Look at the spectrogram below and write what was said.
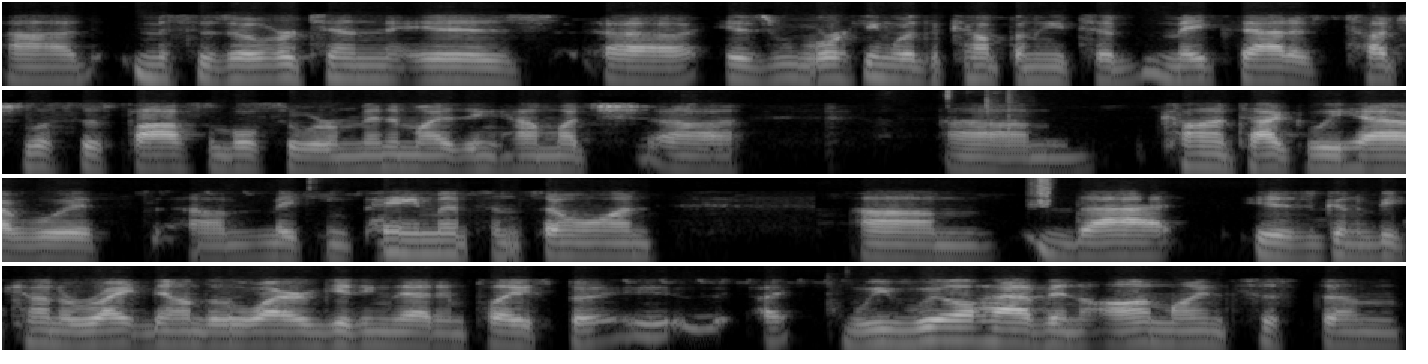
Uh, Mrs. Overton is uh, is working with the company to make that as touchless as possible, so we're minimizing how much uh, um, contact we have with um, making payments and so on. Um, that is going to be kind of right down to the wire getting that in place. But I, we will have an online system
